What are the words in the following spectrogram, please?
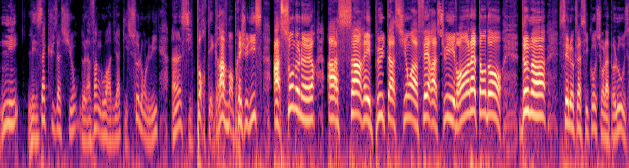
ni les accusations de la Vanguardia qui, selon lui, a ainsi porté gravement préjudice à son honneur, à sa réputation, à faire à suivre. En attendant, demain, c'est le Classico sur la pelouse.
